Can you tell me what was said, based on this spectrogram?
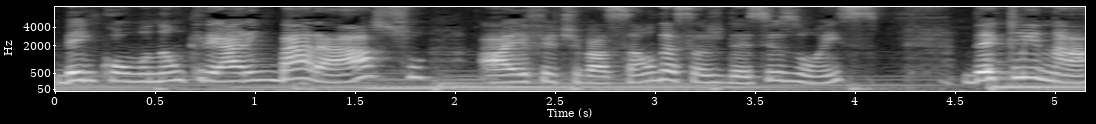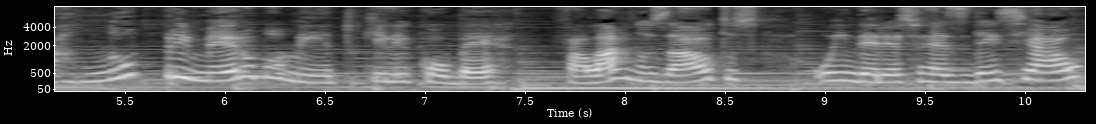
bem como não criar embaraço à efetivação dessas decisões, declinar no primeiro momento que lhe couber falar nos autos o endereço residencial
